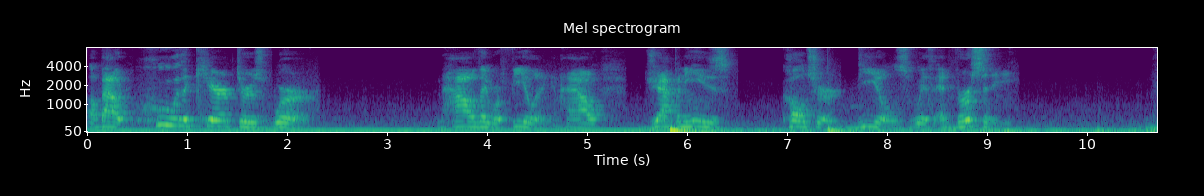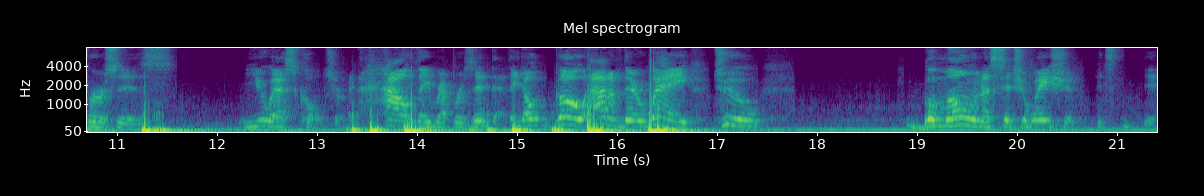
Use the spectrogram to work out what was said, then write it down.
about who the characters were and how they were feeling and how Japanese culture deals with adversity versus US culture and how they represent that. They don't go out of their way to bemoan a situation. It's it,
